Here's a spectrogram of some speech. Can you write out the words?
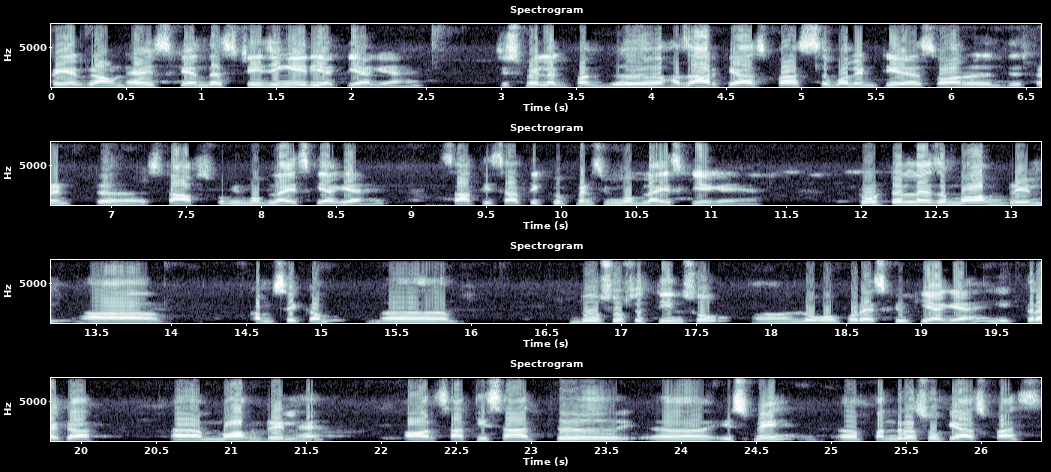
फेयर ग्राउंड है इसके अंदर स्टेजिंग एरिया किया गया है जिसमें लगभग हज़ार के आसपास वॉल्टियर्स और डिफरेंट स्टाफ्स को भी मोबिलाइज किया गया है। साथ ही साथ इक्विपमेंट्स भी मोबिलाइज किए गए हैं। Total as a mock drill कम से कम uh, 200 से 300 uh, लोगों को रेस्क्यू किया गया है। एक तरह का मॉक ड्रिल है। और साथ ही साथ इसमें uh, 1500 के आसपास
